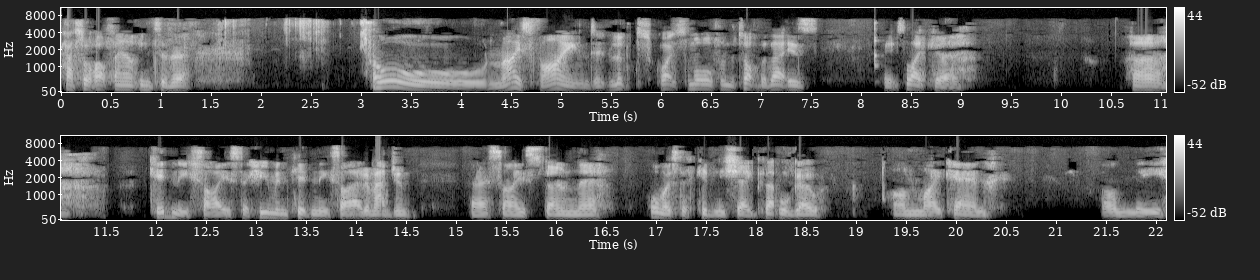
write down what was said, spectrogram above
Hasselhoff out into the. Oh, nice find! It looked quite small from the top, but that is, it's like a, a kidney sized, a human kidney size, I'd imagine, uh, size stone there, almost a kidney shape. That will go on my cairn, on the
